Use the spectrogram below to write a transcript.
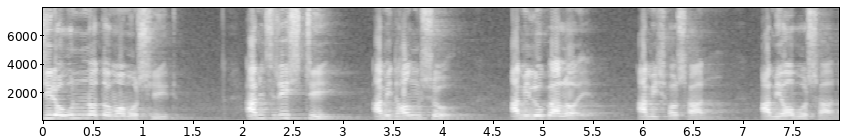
চির উন্নত মমশির আমি সৃষ্টি, আমি ধ্বংস, আমি লোকালয়, আমি শ্মশান, আমি অবসান,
